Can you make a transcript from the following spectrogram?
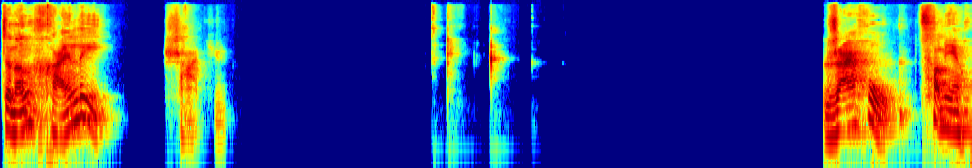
只能含泪杀车。然后侧面虎，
